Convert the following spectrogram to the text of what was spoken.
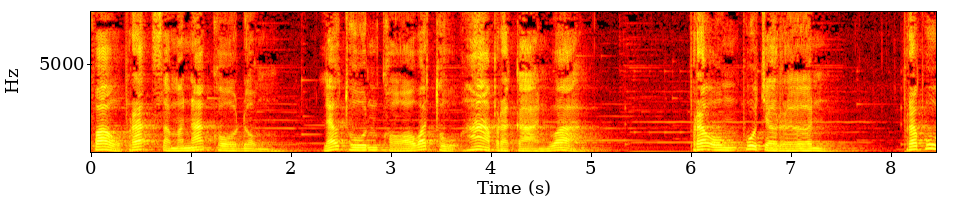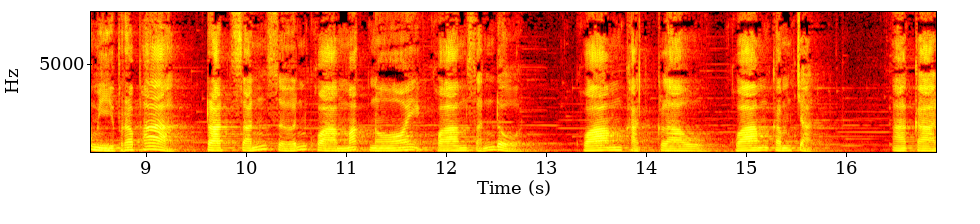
เฝ้าพระสมณโคดม แล้วทูลขอวัตถุห้าประการว่า พระองค์ผู้เจริญ พระผู้มีพระภาคตรัสสรรเสริญความมักน้อย ความสันโดษ ความขัดเกลา ความกำจัด อาการ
